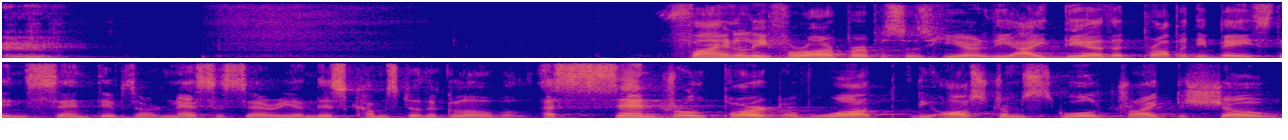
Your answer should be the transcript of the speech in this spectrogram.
Finally, for our purposes here, the idea that property-based incentives are necessary, and this comes to the global. A central part of what the Ostrom School tried to show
